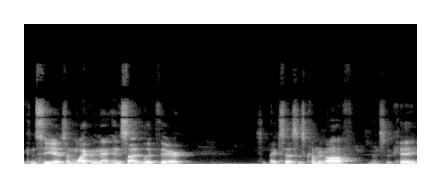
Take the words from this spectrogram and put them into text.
You can see as I'm wiping that inside lip there, some excess is coming off. That's okay.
